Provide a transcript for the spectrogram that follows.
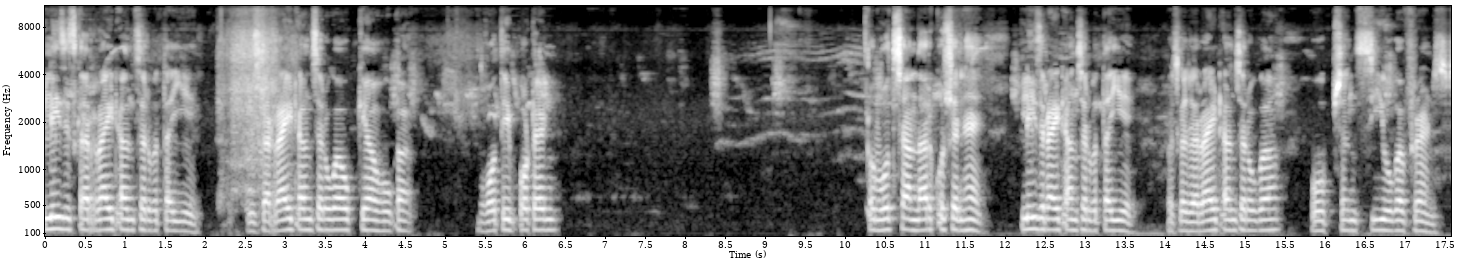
प्लीज़ इसका राइट आंसर बताइए। इसका राइट आंसर होगा, वो क्या होगा? बहुत ही इम्पोर्टेंट और बहुत शानदार क्वेश्चन है। प्लीज़ राइट आंसर बताइए। उसका जो राइट आंसर होगा ऑप्शन सी होगा फ्रेंड्स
